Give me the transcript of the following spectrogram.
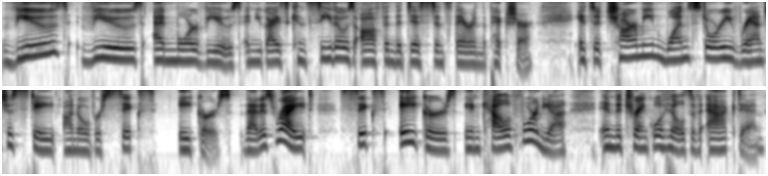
Views, views, and more views. And you guys can see those off in the distance there in the picture. It's a charming one story ranch estate on over six acres. That is right, six acres in California in the tranquil hills of Acton.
